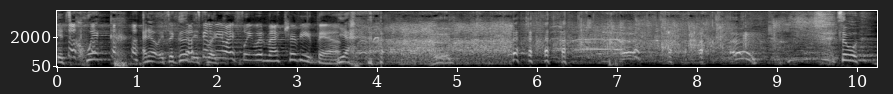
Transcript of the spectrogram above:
it's quick. I know, it's a good, That's it's going to like, be my Fleetwood Mac tribute band. yeah. so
